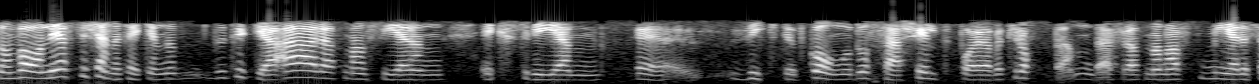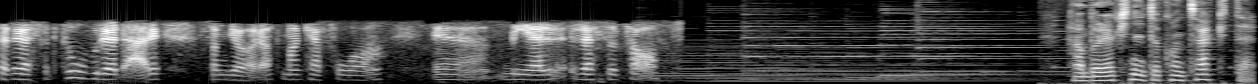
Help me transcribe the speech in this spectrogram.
de vanligaste kännetecknen, det tycker jag, är att man ser en extrem eh, viktuppgång och då särskilt på överkroppen därför att man har mer receptorer där som gör att man kan få eh, mer resultat. Han börjar knyta kontakter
